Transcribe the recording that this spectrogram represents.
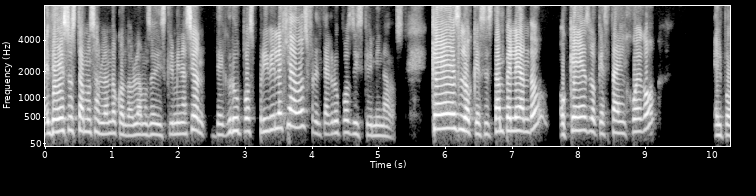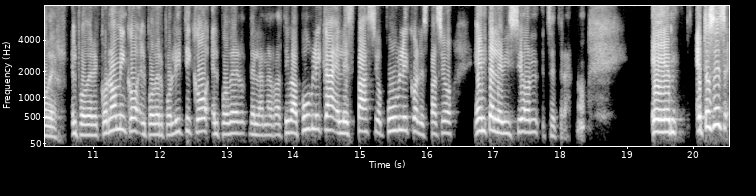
De eso estamos hablando cuando hablamos de discriminación, de grupos privilegiados frente a grupos discriminados. ¿Qué es lo que se están peleando? ¿O qué es lo que está en juego? El poder, el poder económico, el poder político, el poder de la narrativa pública, el espacio público, el espacio en televisión, etcétera. Em, entonces,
